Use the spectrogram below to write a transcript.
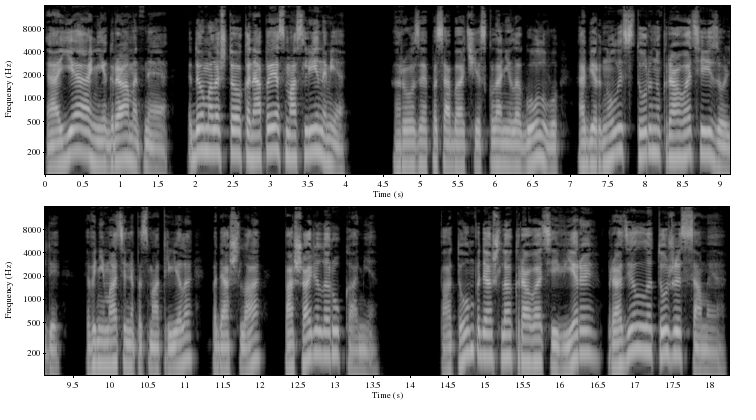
«А я неграмотная, думала, что канапе с маслинами Роза по собачьи склонила голову, обернулась в сторону кровати Изольды, внимательно посмотрела, подошла, пошарила руками. Потом подошла к кровати Веры, проделала то же самое.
